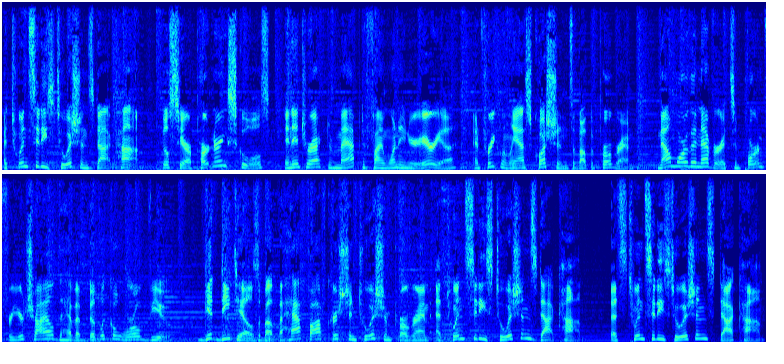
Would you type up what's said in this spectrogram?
At TwinCitiesTuitions.com, you'll see our partnering schools, an interactive map to find one in your area, and frequently asked questions about the program. Now more than ever, it's important for your child to have a biblical worldview. Get details about the half off Christian tuition program at TwinCitiesTuitions.com. That's TwinCitiesTuitions.com.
